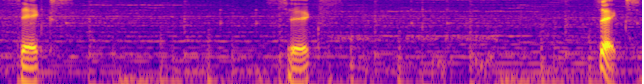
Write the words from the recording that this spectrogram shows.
six, six, six.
